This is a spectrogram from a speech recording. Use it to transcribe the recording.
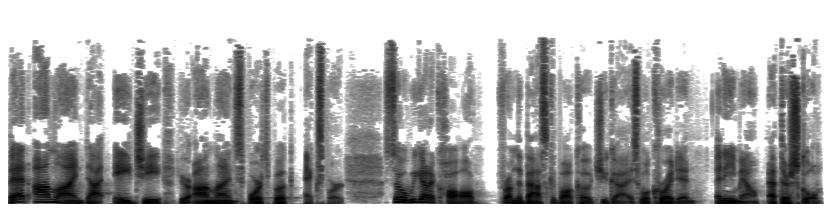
BetOnline.ag, your online sportsbook expert. So we got a call from the basketball coach, you guys. Well, Kroy did an email at their school.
